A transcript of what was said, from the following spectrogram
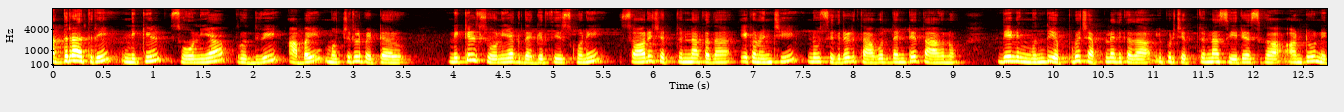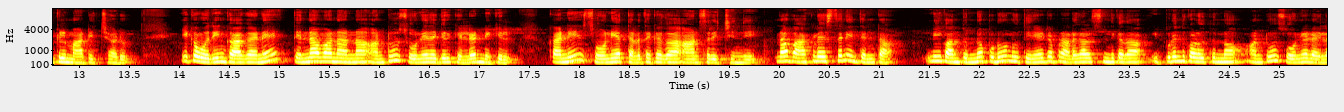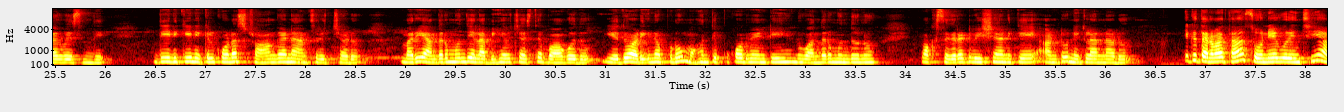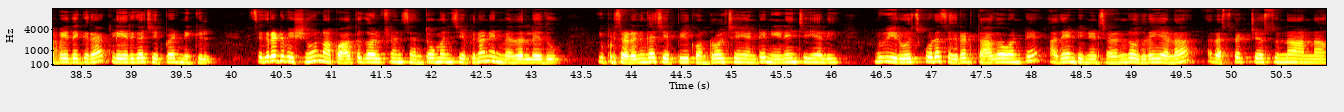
అర్ధరాత్రి నిఖిల్ సోనియా పృథ్వీ అభయ్ ముచ్చట్లు పెట్టారు. నిఖిల్ సోనియాకి దగ్గర తీసుకొని సారీ చెప్తున్నా కదా ఇక నుంచి నువ్వు సిగరెట్ తాగొద్దంటే తాగను. దీనికి ముందు ఎప్పుడూ చెప్పలేదు కదా ఇప్పుడు చెప్తున్నా సీరియస్గా అంటూ నిఖిల్ మాటిచ్చాడు. ఇక ఉదయం కాగానే తిన్నావా నాన్న అంటూ సోనియా దగ్గరికి వెళ్ళాడు నిఖిల్. కానీ సోనియా తలతెక్కగా ఆన్సర్ ఇచ్చింది నాకు ఆకలేస్తే నేను తింటా. నీకు అంత ఉన్నప్పుడు నువ్వు తినేటప్పుడు అడగాల్సింది కదా ఇప్పుడు ఎందుకు అడుగుతున్నావు? అంటూ సోనియా డైలాగ్ వేసింది. దీనికి నిఖిల్ కూడా స్ట్రాంగ్ అయిన ఆన్సర్ ఇచ్చాడు. మరి అందరి ముందు ఇలా బిహేవ్ చేస్తే బాగోదు. ఏదో అడిగినప్పుడు మొహం తిప్పుకోవడం ఏంటి? నువ్వు అందరి ముందును. ఒక సిగరెట్ విషయానికే అంటూ నిఖిల్ అన్నాడు. ఇక తర్వాత సోనియా గురించి అభయ్ దగ్గర క్లియర్గా చెప్పాడు నిఖిల్. సిగరెట్ విషయం నా పాత గర్ల్ ఫ్రెండ్స్ ఎంతోమంది చెప్పినా నేను మెదలలేదు. ఇప్పుడు సడన్గా చెప్పి కంట్రోల్ చేయంటే నేనేం చేయాలి? నువ్వు ఈరోజు కూడా సిగరెట్ తాగావంటే అదేంటి? నేను సడన్గా వదిలేయాలా? రెస్పెక్ట్ చేస్తున్నా అన్నా.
